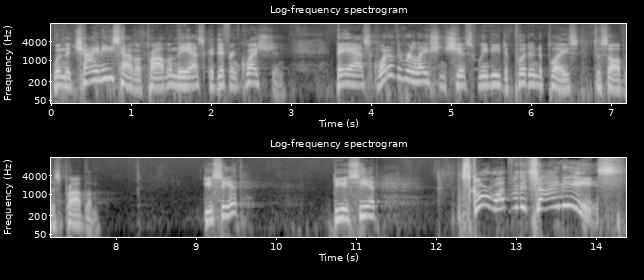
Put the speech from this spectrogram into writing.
When the Chinese have a problem, they ask a different question. They ask, What are the relationships we need to put into place to solve this problem? Do you see it? Do you see it? Score one for the Chinese.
